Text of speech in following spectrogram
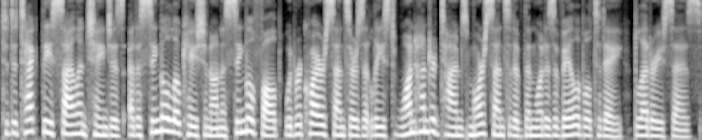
To detect these silent changes at a single location on a single fault would require sensors at least 100 times more sensitive than what is available today, Bletery says.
